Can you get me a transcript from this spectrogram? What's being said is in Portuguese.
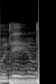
Escolheu,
